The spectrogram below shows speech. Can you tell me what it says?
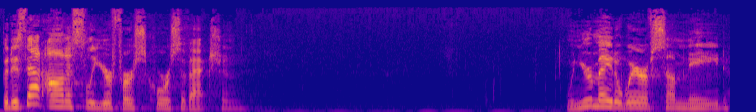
But is that honestly your first course of action? When you're made aware of some need,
